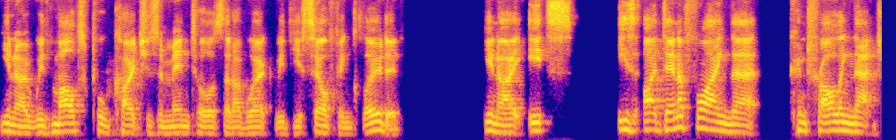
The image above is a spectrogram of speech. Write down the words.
you know, with multiple coaches and mentors that I've worked with, yourself included, you know, it's is identifying that controlling that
